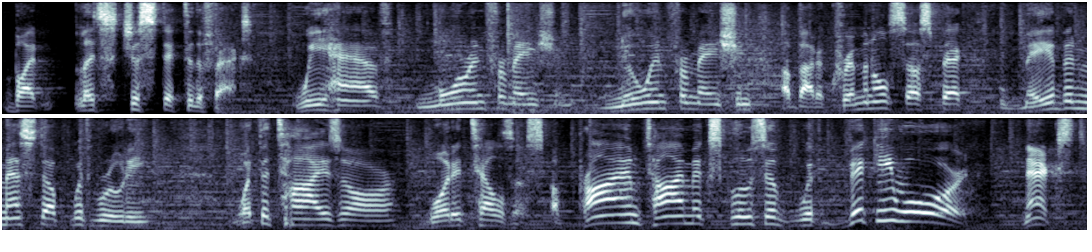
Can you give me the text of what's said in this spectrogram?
but let's just stick to the facts. We have more information, new information about a criminal suspect who may have been messed up with Rudy, what the ties are, what it tells us. A prime time exclusive with Vicky Ward. Next.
